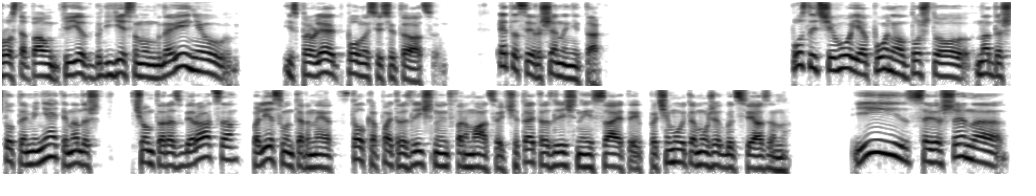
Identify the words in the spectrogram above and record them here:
просто по единственному мгновению исправляют полностью ситуацию. Это совершенно не так. После чего я понял то, что надо что-то менять и надо в чем-то разбираться. Полез в интернет, стал копать различную информацию, читать различные сайты, почему это может быть связано. И совершенно,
